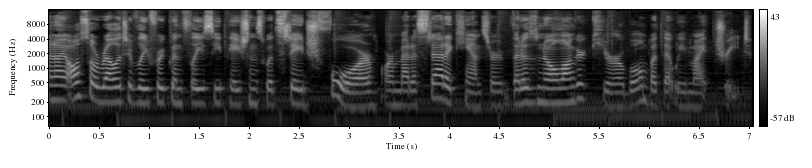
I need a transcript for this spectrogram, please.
and I also relatively frequently see patients with stage 4 or metastatic cancer that is no longer curable but that we might treat.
